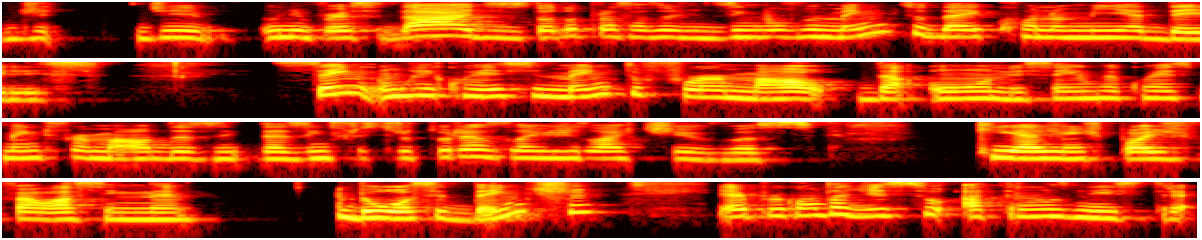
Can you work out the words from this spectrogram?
de, de universidades, todo o processo de desenvolvimento da economia deles. Sem um reconhecimento formal da ONU, sem um reconhecimento formal das, das infraestruturas legislativas, que a gente pode falar assim, né, do Ocidente, e aí, por conta disso, a Transnistria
